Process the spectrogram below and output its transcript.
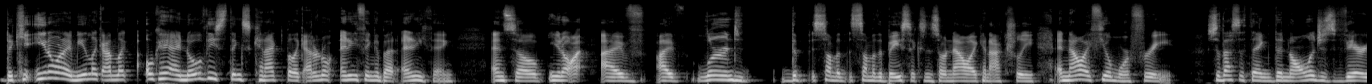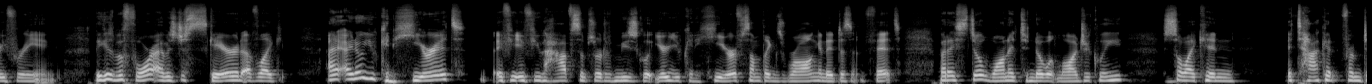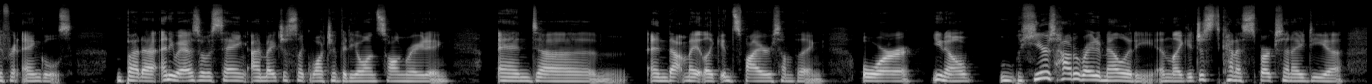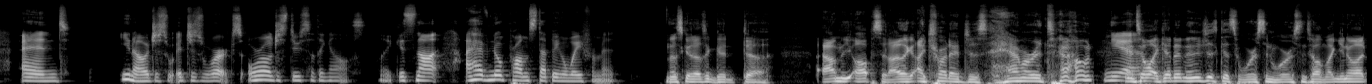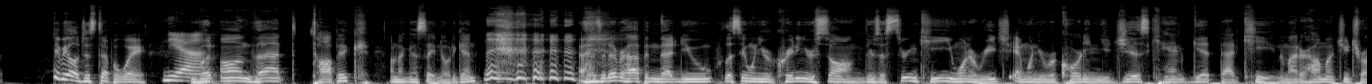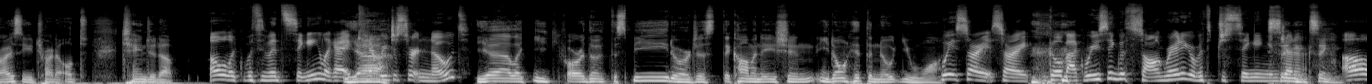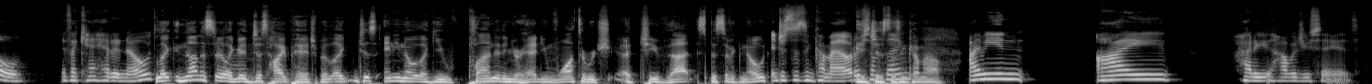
the key? You know what I mean? Like, I'm like, okay, I know these things connect, but like, I don't know anything about anything. And so, you know, I, I've I've learned the some of the, some of the basics, and so now I can actually, and now I feel more free. So that's the thing. The knowledge is very freeing because before I was just scared of like. I, I know you can hear it if you, if you have some sort of musical ear, you can hear if something's wrong and it doesn't fit. But I still wanted to know it logically so I can attack it from different angles. But uh, anyway, as I was saying, I might just like watch a video on songwriting and um, and that might like inspire something or you know here's how to write a melody and like it just kind of sparks an idea and you know it just it just works or i'll just do something else like it's not i have no problem stepping away from it that's good that's a good uh I'm the opposite. I like I try to just hammer it down Yeah. until I get it, and it just gets worse and worse until I'm like, you know what? Maybe I'll just step away. yeah But on that topic, I'm not going to say note again. Has it ever happened that you, let's say when you're creating your song, there's a certain key you want to reach, and when you're recording, you just can't get that key, no matter how much you try. So you try to alt- change it up. oh like with, with singing like i Yeah. can't reach a certain note Yeah, like you, or the the speed, or just the combination. You don't hit the note you want. wait sorry sorry go back were you singing with songwriting or with just singing in singing, general singing. oh if i can't hit a note like not necessarily like just high pitch, but like just any note like you planned it in your head, you want to reach, achieve that specific note. it just doesn't come out or It something just doesn't come out. I mean, I how do you how would you say it?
